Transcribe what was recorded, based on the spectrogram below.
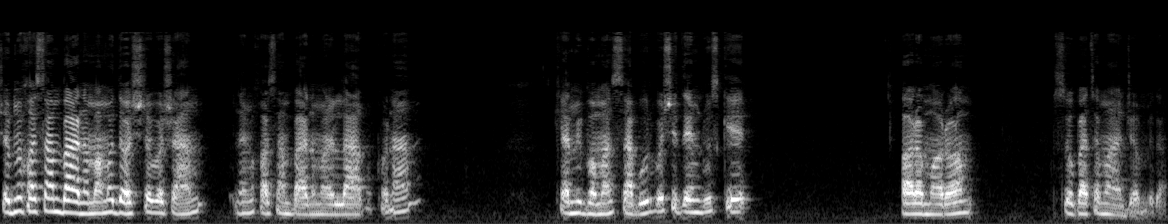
چون می‌خواستم برنامه رو داشته باشم نمی‌خواستم برنامه رو لغو کنم. کمی با من صبور باشید امروز که آرام آرام صحبتم انجام بدم.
